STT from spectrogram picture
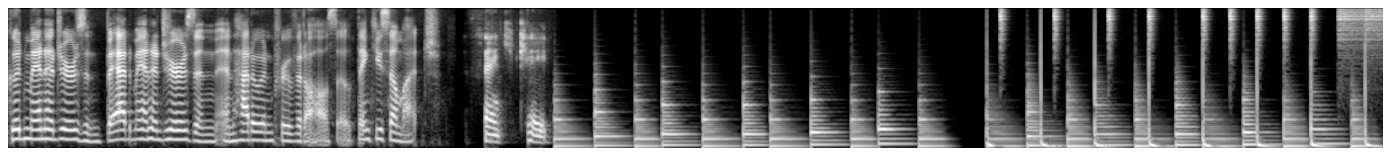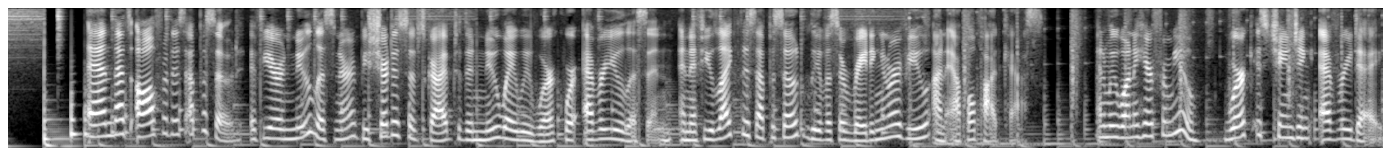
good managers and bad managers and, and how to improve it all. So thank you so much. Thank you, Kate. And that's all for this episode. If you're a new listener, be sure to subscribe to The New Way We Work wherever you listen. And if you like this episode, leave us a rating and review on Apple Podcasts. And we want to hear from you. Work is changing every day.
